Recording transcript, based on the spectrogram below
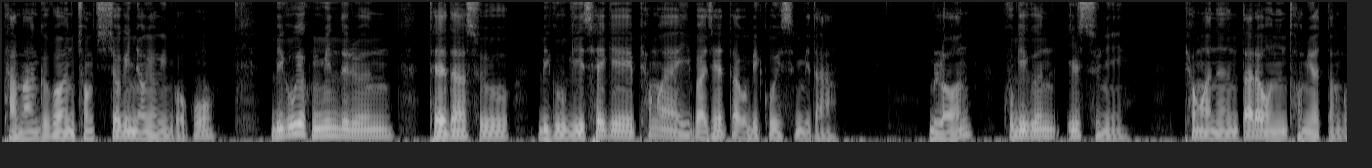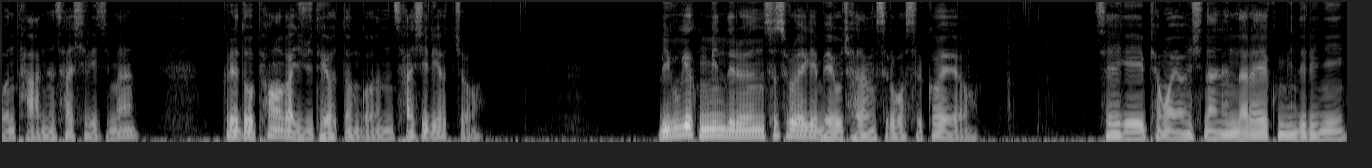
다만 그건 정치적인 영역인 거고 미국의 국민들은 대다수 미국이 세계의 평화에 이바지했다고 믿고 있습니다. 물론 국익은 1순위, 평화는 따라오는 덤이었던 건 다 아는 사실이지만 그래도 평화가 유지되었던 건 사실이었죠. 미국의 국민들은 스스로에게 매우 자랑스러웠을 거예요. 세계의 평화 연신하는 나라의 국민들이니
